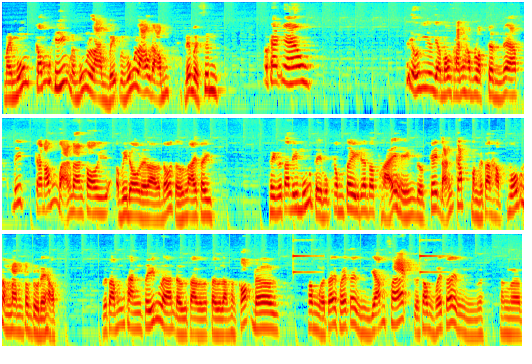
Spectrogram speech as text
mày muốn cống hiến, mày muốn làm việc, mày muốn lao động để mày xin? Nó khác nhau. Ví dụ như giờ một thằng học lập trình ra biết cả đống bạn đang coi video này là đối tượng là IT thì người ta đi muốn tìm một công ty để người ta thể hiện được cái đẳng cấp mà người ta học 4 5 năm trong trường đại học. Người ta muốn thăng tiến lên, từ từ từ làm thằng coder xong rồi tới phải tới giám sát rồi xong rồi phải tới thằng thằng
